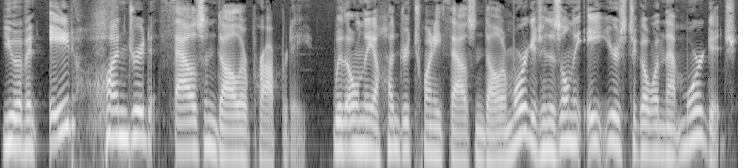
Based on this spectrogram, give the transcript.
you have an $800,000 property with only a $120,000 mortgage and there's only 8 years to go on that mortgage.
